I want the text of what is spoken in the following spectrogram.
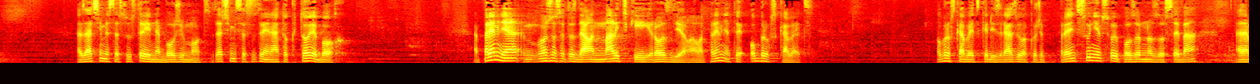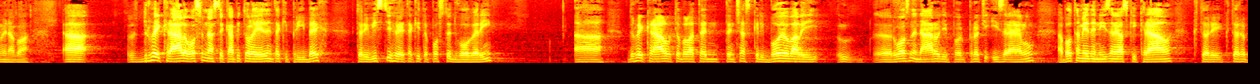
a začneme sa sústrediť na Božiu moc. Začneme sa sústrediť na to, kto je Boh. A pre mňa, možno sa to zdá len maličký rozdiel, ale pre mňa to je obrovská vec. Obrovská vec, kedy zrazu akože presuniem svoju pozornosť zo seba a dáme na Boha. A v 2. kráľov 18. kapitole je jeden taký príbeh, ktorý vystihuje takýto postoj dôvery. A 2. kráľov to bola ten, ten čas, kedy bojovali e, rôzne národy proti Izraelu a bol tam jeden izraelský král, ktorý, ktorý,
